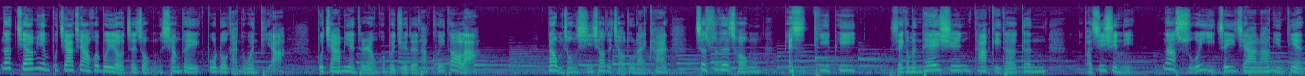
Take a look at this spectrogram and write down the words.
那加面不加价会不会有这种相对剥夺感的问题啊？不加面的人会不会觉得他亏到啦？那我们从行销的角度来看，这是不是从 STP segmentation target 跟 positioning？那所以这一家拉面店，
